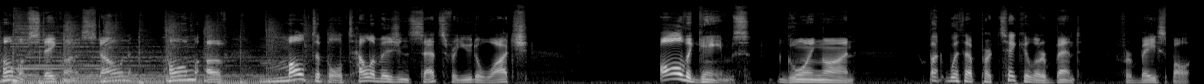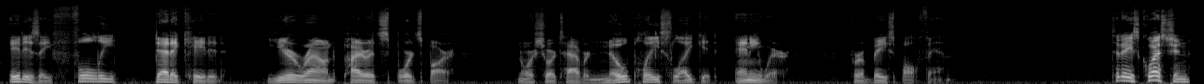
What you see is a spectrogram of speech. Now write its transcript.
home of Steak on a Stone, home of multiple television sets for you to watch all the games going on, but with a particular bent for baseball. It is a fully dedicated year round Pirate Sports Bar. North Shore Tavern. No place like it anywhere for a baseball fan. Today's question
